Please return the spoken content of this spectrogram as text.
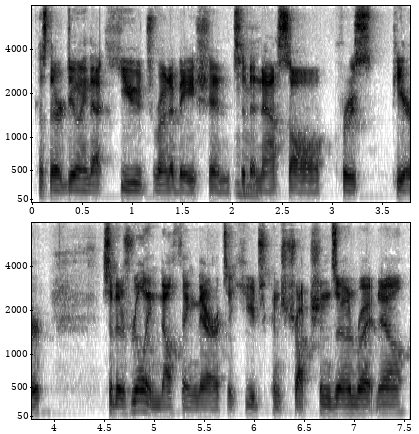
because they're doing that huge renovation to mm-hmm. the Nassau cruise pier. So there's really nothing there. It's a huge construction zone right now.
